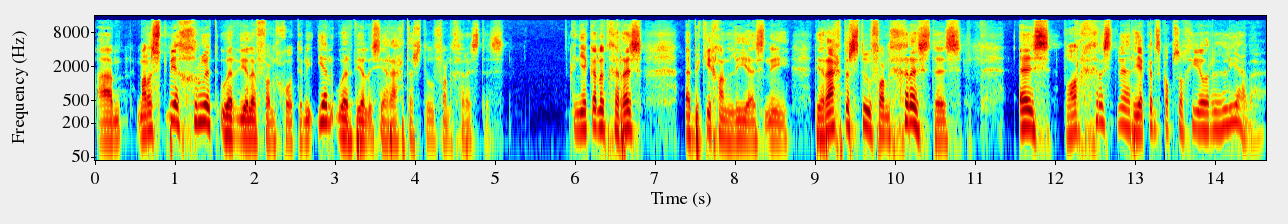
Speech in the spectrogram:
um, maar daar's twee groot oordeele van God en die een oordeel is die regterstoel van Christus. En jy kan dit gerus 'n bietjie gaan lees, nê. Nee. Die regterstoel van Christus is waar Christene rekenskap sal gee oor hulle lewe.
